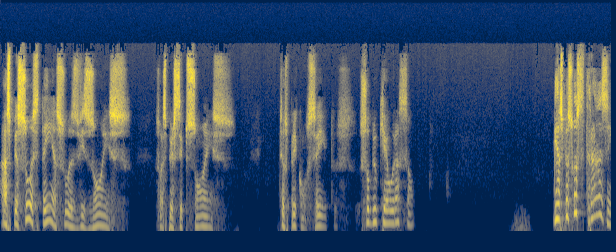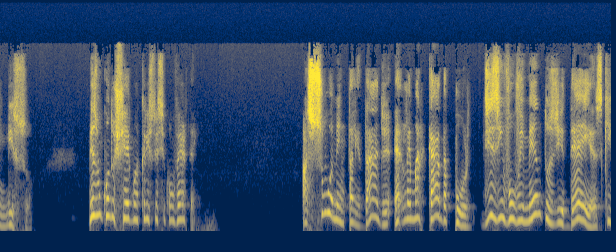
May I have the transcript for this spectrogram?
As pessoas têm as suas visões, suas percepções, seus preconceitos sobre o que é oração. E as pessoas trazem isso, mesmo quando chegam a Cristo e se convertem. A sua mentalidade ela é marcada por desenvolvimentos de ideias que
